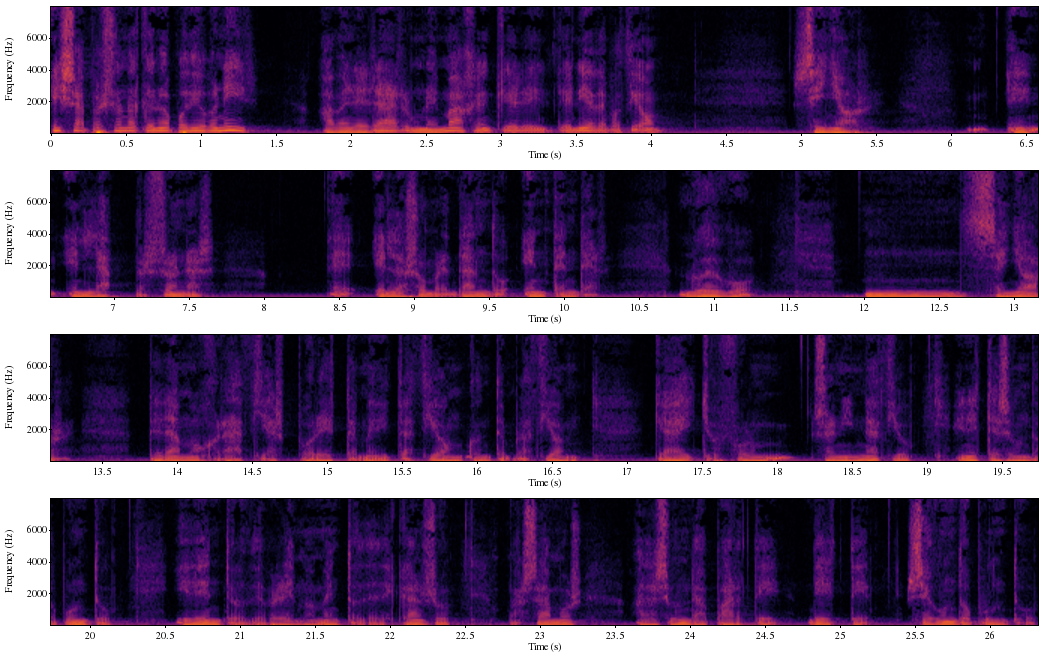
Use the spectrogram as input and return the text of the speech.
esa persona que no ha podido venir a venerar una imagen que tenía devoción. Señor, en, las personas, eh, en los hombres, dando entender. Luego, mm, Señor, te damos gracias por esta meditación, contemplación que ha hecho San Ignacio en este segundo punto y dentro de breve momento de descanso pasamos a la segunda parte de este segundo punto,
